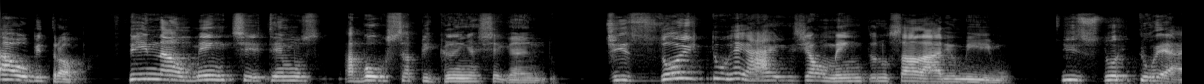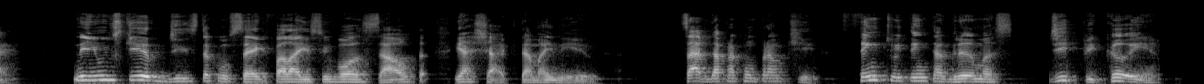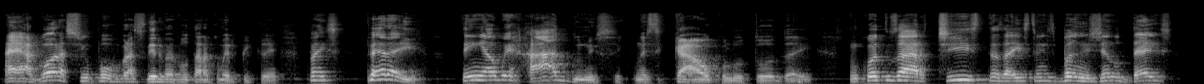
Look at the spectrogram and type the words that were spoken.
Salve, tropa! Finalmente temos a Bolsa Picanha chegando. 18 reais de aumento no salário mínimo. 18 reais. Nenhum esquerdista consegue falar isso em voz alta e achar que tá maneiro. Sabe, dá pra comprar o quê? 180 gramas de picanha. É, agora sim o povo brasileiro vai voltar a comer picanha. Mas, peraí, tem algo errado nesse, nesse cálculo todo aí. Enquanto os artistas aí estão esbanjando 10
